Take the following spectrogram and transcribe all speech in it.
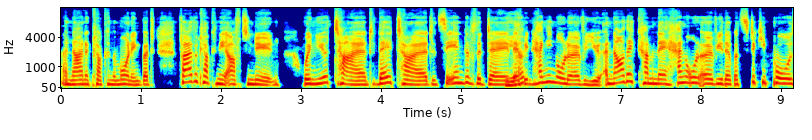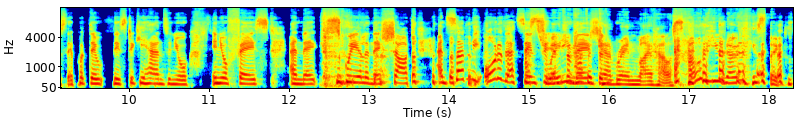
and nine o'clock in the morning, but five o'clock in the afternoon, when you're tired, they're tired. It's the end of the day. Yep. They've been hanging all over you. And now they come and they hang all over you. They've got sticky paws. They put their, their sticky hands in your, in your face and they squeal and they shout and suddenly all of that sensory information. You have a camera in my house. How do you know these things?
